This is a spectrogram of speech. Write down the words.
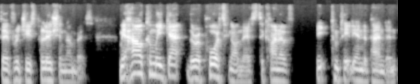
they've reduced pollution numbers. I mean, how can we get the reporting on this to kind of be completely independent?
